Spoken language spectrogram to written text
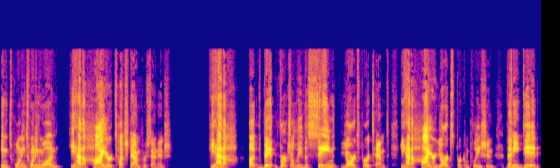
In 2021, he had a higher touchdown percentage. He had a, a virtually the same yards per attempt. He had a higher yards per completion than he did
